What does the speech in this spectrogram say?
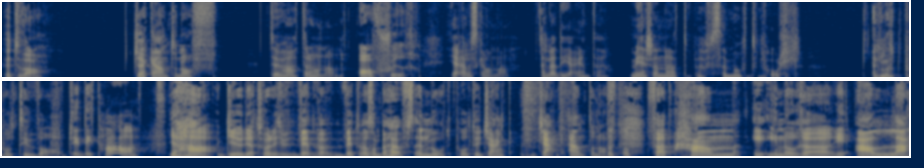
Vet du vad? Jack Antonoff Du hatar honom. avskyr. Jag älskar honom. Eller det gör jag inte. Men jag känner att det behövs en motpol. En motpol till vad? Till ditt hat. Jaha, gud, jag tror det, vet, vet vad som behövs? En motpol till Jack, Jack Antonoff. För att han är inne och rör i alla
